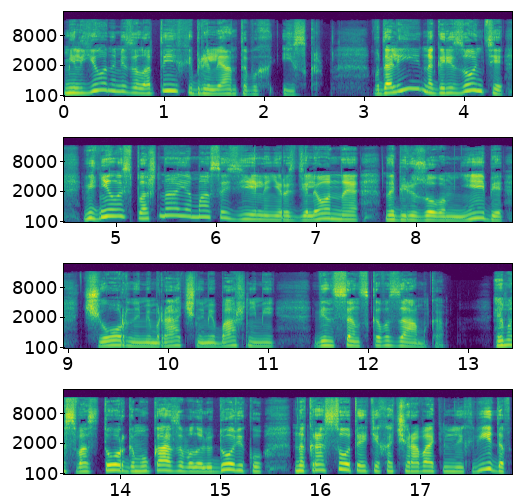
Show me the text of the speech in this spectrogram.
миллионами золотых и бриллиантовых искр. Вдали, на горизонте, виднелась сплошная масса зелени, разделенная на бирюзовом небе черными мрачными башнями Винсентского замка. Эмма с восторгом указывала Людовику на красоты этих очаровательных видов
